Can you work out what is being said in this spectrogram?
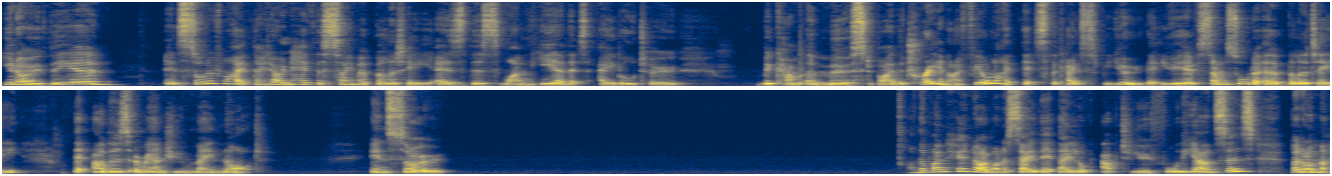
you know, they're, it's sort of like they don't have the same ability as this one here that's able to become immersed by the tree. And I feel like that's the case for you, that you have some sort of ability that others around you may not. And so on the one hand, I want to say that they look up to you for the answers. But on the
